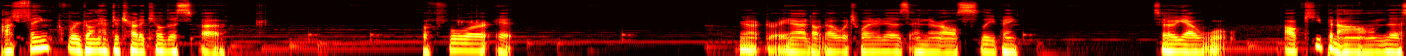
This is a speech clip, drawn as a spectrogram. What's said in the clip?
I think we're going to have to try to kill this uh, before it... Yeah, great, I don't know which one it is, and they're all sleeping. So yeah, we'll, I'll keep an eye on this.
